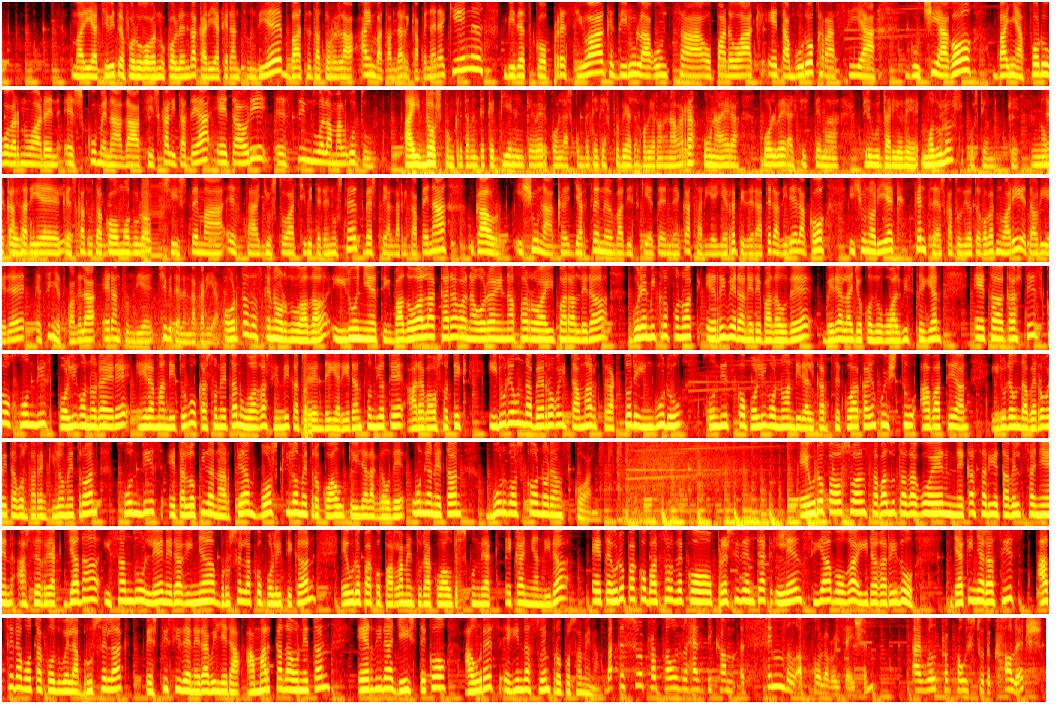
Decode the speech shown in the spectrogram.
Maria Txibite foru gobernuko lendakariak erantzun die, bat datorrela hainbat aldarrikapenarekin, bidezko prezioak, diru laguntza oparoak eta burokrazia gutxiago, baina foru gobernuaren eskumena da fiskalitatea eta hori ezin duela malgutu. Hay dos concretamente que tienen que ver con las competencias propias del Gobierno de Navarra. Una era volver al sistema tributario de módulos, cuestión que no Nekazariek eskatutako modulo sistema ez da justoa txibiteren ustez, beste aldarrikapena, gaur isunak jartzen badizkieten nekazariei errepidera atera direlako, isun horiek kentzea eskatu diote gobernuari eta hori ere ezinezkoa dela erantzun die txibitelen dakaria. Hortaz azken ordua da, iruñetik badoala karabana orain Nafarroa iparraldera, gure mikrofonoak herriberan ere badaude, bere joko dugu albistegian, eta gazteizko jundiz poligonora ere eraman ditugu, kasu honetan uaga sindikatuaren deiari erantzun diote, araba osotik irureunda berrogei tamar traktore inguru jundizko poligonoan dira elkartzekoak, hain juistu abatean, irureunda berrogeita bosgarren kilometroan, jundiz eta lopidan artean bost kilometroko auto hiladak daude, unionetan burgosko noranzkoan. Europa osoan zabalduta dagoen nekazari eta beltzainen aserreak jada izan du lehen eragina Bruselako politikan, Europako parlamenturako hauteskundeak ekainan dira, eta Europako batzordeko presidenteak lehen ziaboga iragarri du. Jakinaraziz, atzera botako duela Bruselak pestiziden erabilera hamarkada honetan erdira jeisteko aurrez eginda zuen proposamena. But the SURE proposal has become a symbol of polarization. I will propose to the college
